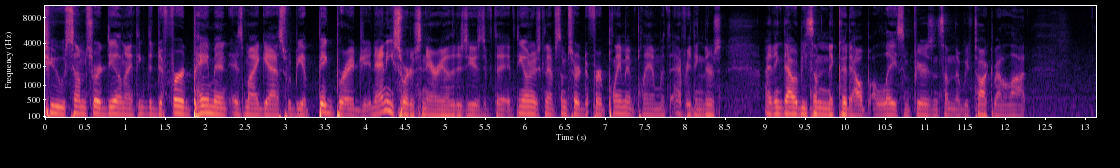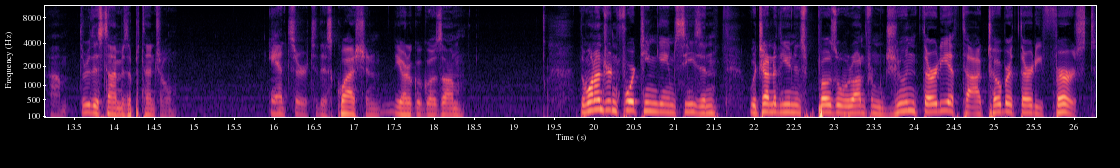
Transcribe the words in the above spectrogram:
to some sort of deal. And I think the deferred payment, is my guess, would be a big bridge in any sort of scenario that is used. If the if the owners can have some sort of deferred payment plan with everything, there's, I think that would be something that could help allay some fears and something that we've talked about a lot um, through this time as a potential answer to this question. The article goes on. The 114 game season, which under the union's proposal will run from June 30th to October 31st,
